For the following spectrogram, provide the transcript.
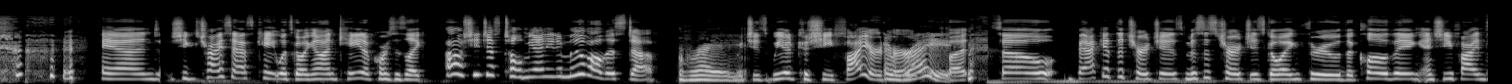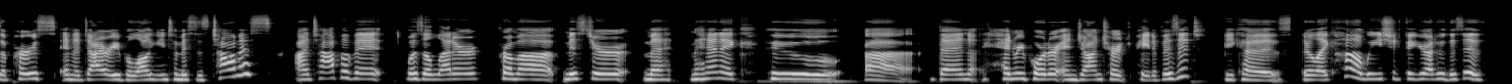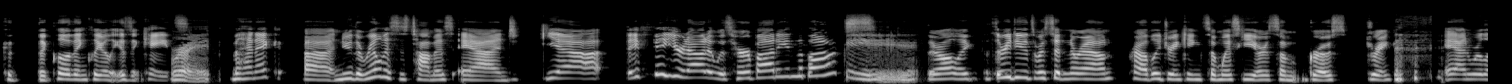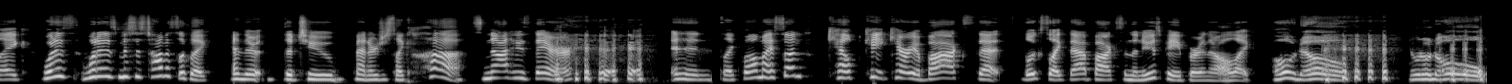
and she tries to ask Kate what's going on. Kate, of course, is like, oh, she just told me I need to move all this stuff, Right. which is weird because she fired her. Right. But so back at the churches, Mrs. Church is going through the clothing and she finds a purse and a diary belonging to Mrs. Thomas. On top of it was a letter from a Mr. Meh- Mehenick who uh, then Henry Porter and John Church paid a visit because they're like, huh, we should figure out who this is because the clothing clearly isn't Kate's. Right. Mehenick uh, knew the real Mrs. Thomas, and yeah, they figured out it was her body in the box. Eh, They're all like, the three dudes were sitting around, probably drinking some whiskey or some gross drink, and we're like, what is what does Mrs. Thomas look like? And they're, the two men are just like, huh, it's not who's there. and it's like, well, my son helped Kate carry a box that looks like that box in the newspaper, and they're all like, oh no, no, no, no.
